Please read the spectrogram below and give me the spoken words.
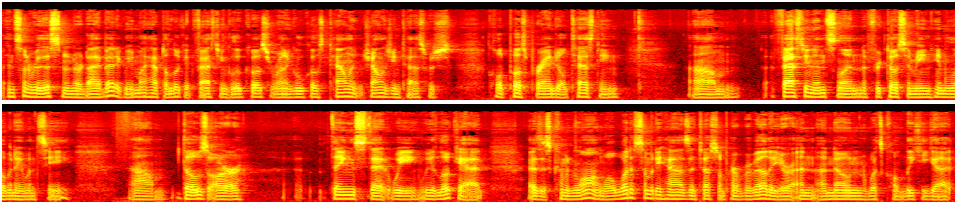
insulin resistant or diabetic? We might have to look at fasting glucose or running glucose talent challenging test, which is called postprandial testing. Um, fasting insulin, fructosamine, hemoglobin A1C. Um, those are things that we, we look at as it's coming along. Well, what if somebody has intestinal permeability or an unknown what's called leaky gut,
